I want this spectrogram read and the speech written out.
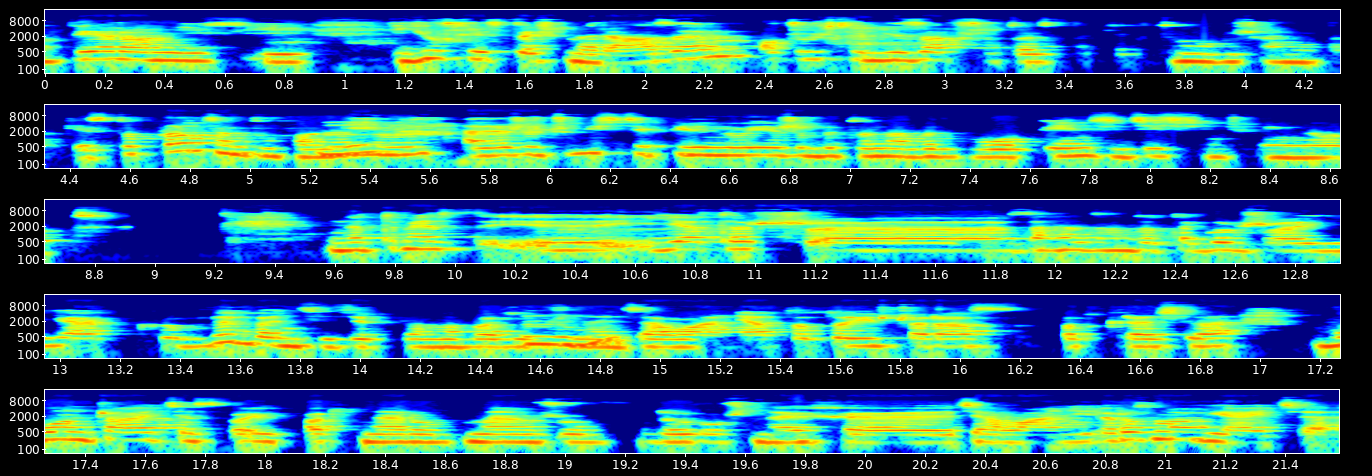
odbieram ich i, i już jesteśmy razem. Oczywiście nie zawsze to jest tak, jak ty mówisz, Aniu, takie 100% uwagi, mm -hmm. ale rzeczywiście pilnuję, żeby to nawet było 5-10 minut Natomiast y, ja też e, zachęcam do tego, że jak wy będziecie planować różne mm. działania, to to jeszcze raz podkreślę, włączajcie swoich partnerów, mężów do różnych e, działań, rozmawiajcie.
